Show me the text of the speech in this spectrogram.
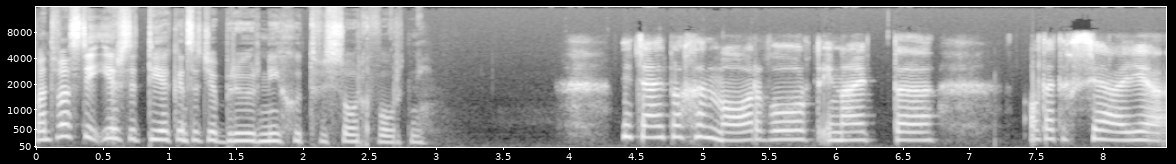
Want was die eerste tekens dat jou broer nie goed versorg word nie? Net hy begin maar word en hy het uh, altyd gesê hy uh,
